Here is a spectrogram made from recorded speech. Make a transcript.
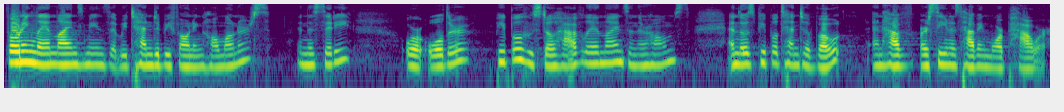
Phoning landlines means that we tend to be phoning homeowners in the city or older people who still have landlines in their homes, and those people tend to vote and have, are seen as having more power.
